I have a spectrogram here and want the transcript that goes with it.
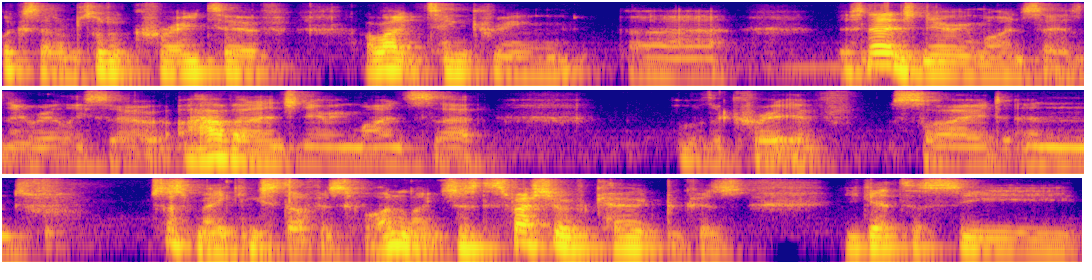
like I said, I'm sort of creative. I like tinkering. Uh, it's an engineering mindset, isn't it? Really. So I have an engineering mindset with the creative side, and just making stuff is fun. Like just especially with code because you get to see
